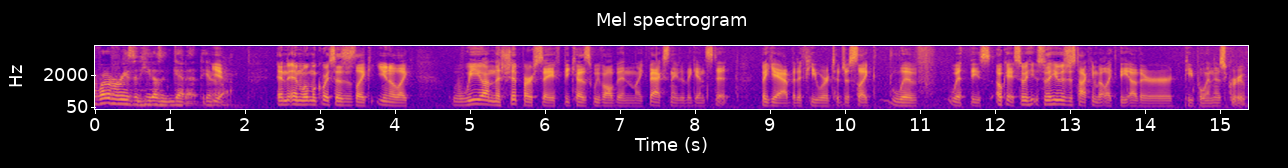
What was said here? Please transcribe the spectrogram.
whatever reason he doesn't get it. You know? Yeah, and and what McCoy says is like you know like we on the ship are safe because we've all been like vaccinated against it. But yeah, but if he were to just like live with these, okay, so he so he was just talking about like the other people in his group.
